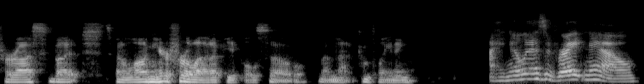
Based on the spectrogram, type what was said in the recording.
for us, but it's been a long year for a lot of people. So I'm not complaining. I know as of right now,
